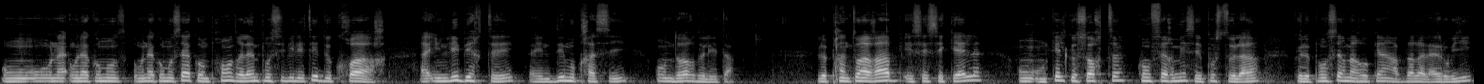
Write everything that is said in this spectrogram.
on, a, commencé, on, a, commencé à comprendre l'impossibilité de croire à une liberté, à une démocratie en dehors de l'État. Le printemps arabe et ses séquelles ont en quelque sorte confirmé ces postes-là que le penseur marocain Abdallah al-Aroui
